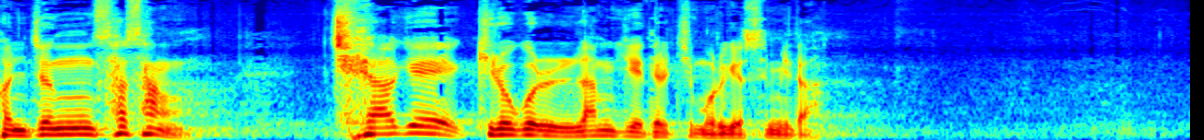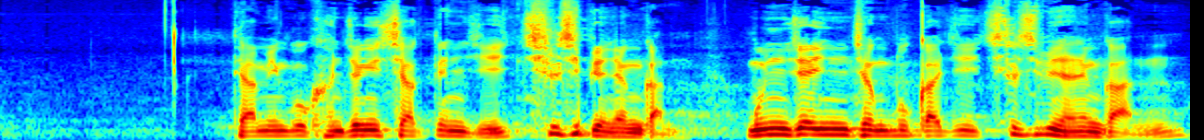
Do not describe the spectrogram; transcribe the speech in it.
헌정 사상 최악의 기록을 남기게 될지 모르겠습니다. 대한민국 헌정이 시작된 지 70여 년간, 문재인 정부까지 70여 년간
